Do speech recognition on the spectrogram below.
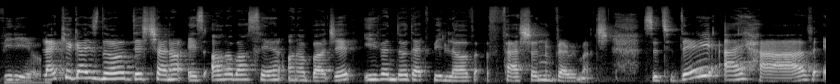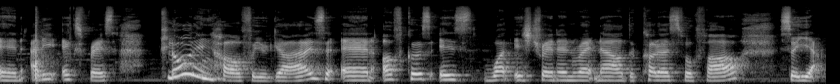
video. Like you guys know, this channel is all about staying on a budget even though that we love fashion very much. So today I have an AliExpress clothing haul for you guys and of course is what is trending right now, the colors so far. So yeah,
